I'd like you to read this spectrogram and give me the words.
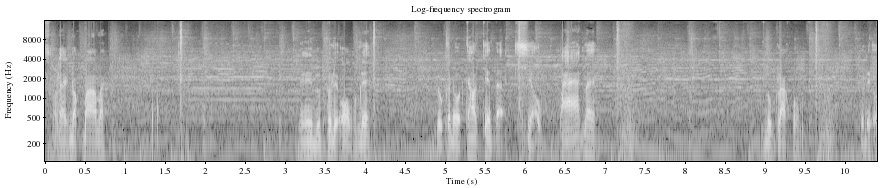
เสาแรกดอกบาร์มานี่ดูตัวดิโอผมดิดูกระโดด 97 อะ เขียวแป๊ดเลย ลูกรักผมตัวดิโอ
